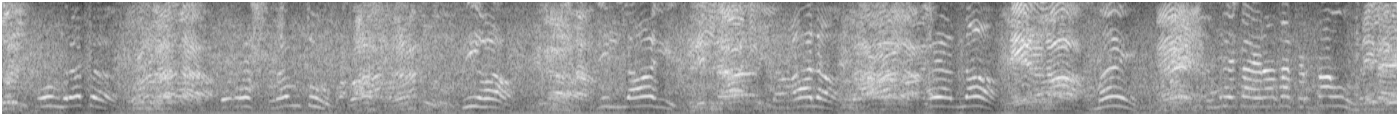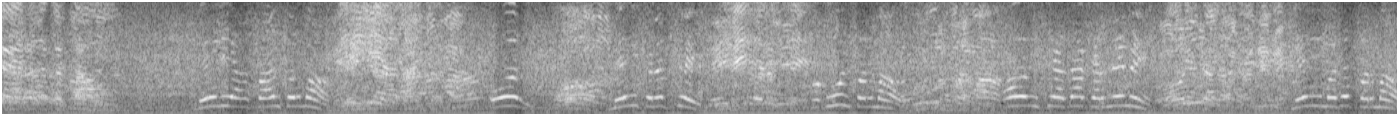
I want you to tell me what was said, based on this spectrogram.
العمرة وأحرمت بها لله تعالى اے اللہ میں عمرے کا ارادہ کرتا ہوں۔ میرے لیے آسان فرما۔ اور میری طرف سے قبول فرما۔ اور اسے ادا کرنے میں میری مدد فرما۔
